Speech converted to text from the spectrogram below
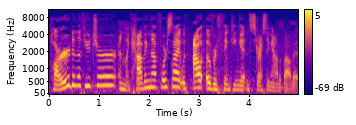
hard in the future and like having that foresight without overthinking it and stressing out about it.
